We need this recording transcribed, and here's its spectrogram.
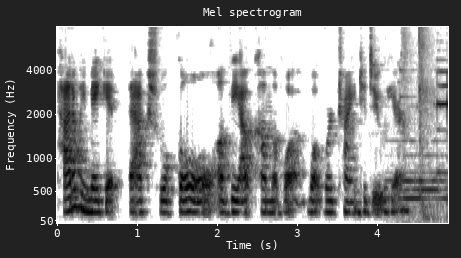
how do we make it the actual goal of the outcome of what, what we're trying to do here?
